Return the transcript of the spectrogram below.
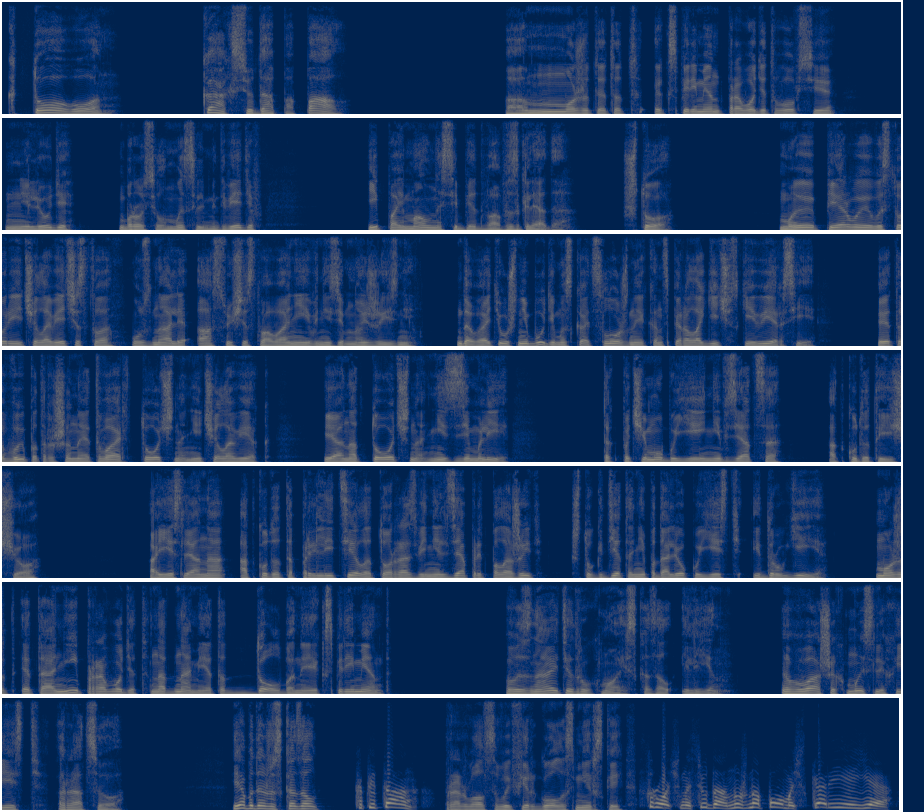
Кто он?» как сюда попал? А может, этот эксперимент проводят вовсе не люди? Бросил мысль Медведев и поймал на себе два взгляда. Что? Мы первые в истории человечества узнали о существовании внеземной жизни. Давайте уж не будем искать сложные конспирологические версии. Эта выпотрошенная тварь точно не человек и она точно не с земли. Так почему бы ей не взяться откуда-то еще? А если она откуда-то прилетела, то разве нельзя предположить, что где-то неподалеку есть и другие. Может, это они проводят над нами этот долбанный эксперимент? «Вы знаете, друг мой», — сказал Ильин, — «в ваших мыслях есть рацио. Я бы даже сказал «Капитан!» — прорвался в эфир голос Мирской. «Срочно сюда! Нужна помощь! Скорее!»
